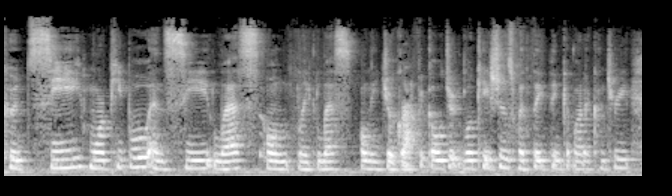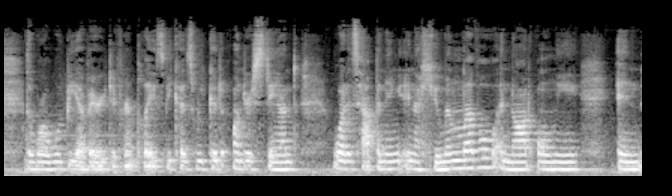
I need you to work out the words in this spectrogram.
could see more people and see less on like less only geographical ge- locations when they think about a country the world would be a very different place because we could understand what is happening in a human level and not only in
